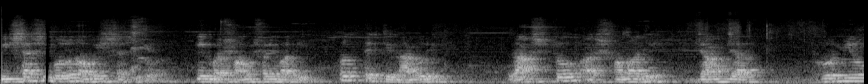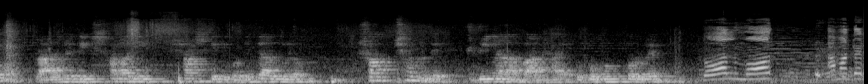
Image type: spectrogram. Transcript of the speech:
বিশ্বাসী বলুন অবিশ্বাসী বলুন কিংবা সংশয়বাদী প্রত্যেকটি নাগরিক রাষ্ট্র আর সমাজে যার যার ধর্মীয় রাজনৈতিক সামাজিক সাংস্কৃতিক অধিকারগুলো স্বচ্ছন্দে বিনা বাধায় উপভোগ করবেন। দল মত আমাদের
